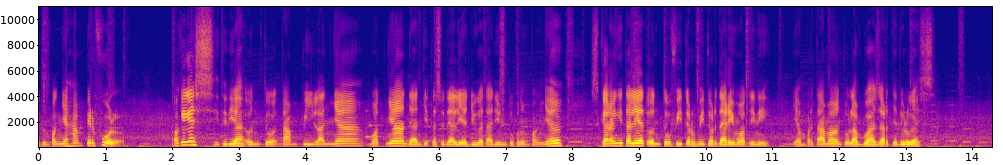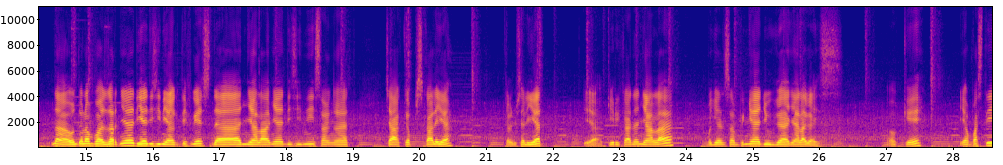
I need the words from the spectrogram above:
penumpangnya hampir full. Oke guys, itu dia untuk tampilannya, modnya dan kita sudah lihat juga tadi untuk penumpangnya. Sekarang kita lihat untuk fitur-fitur dari mod ini. Yang pertama untuk lampu hazardnya dulu guys. Nah, untuk lampu hazardnya dia di sini aktif guys dan nyalanya di sini sangat cakep sekali ya. Kalian bisa lihat ya kiri kanan nyala, bagian sampingnya juga nyala guys. Oke. Yang pasti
